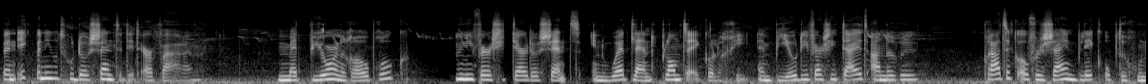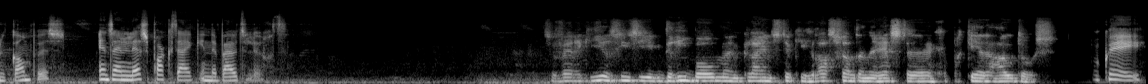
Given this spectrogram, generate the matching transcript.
ben ik benieuwd hoe docenten dit ervaren. Met Bjorn Roobroek, universitair docent in wetland plantenecologie en biodiversiteit aan de RU, praat ik over zijn blik op de groene campus en zijn lespraktijk in de buitenlucht. Zover ik hier zie, zie ik drie bomen, een klein stukje grasveld en de rest uh, geparkeerde auto's. Oké. Okay.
